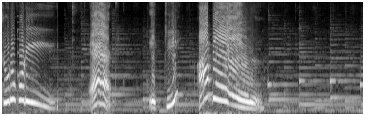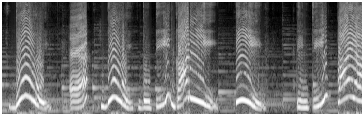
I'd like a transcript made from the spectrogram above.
শুরু করি। এক, একটি আপেল। দুই, এক, দুই, দুটি গাড়ি। তিন, তিনটি পায়রা।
